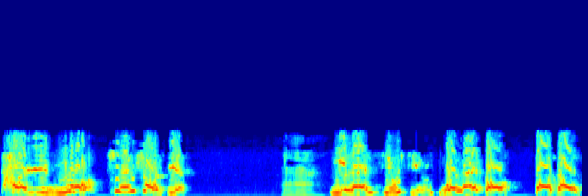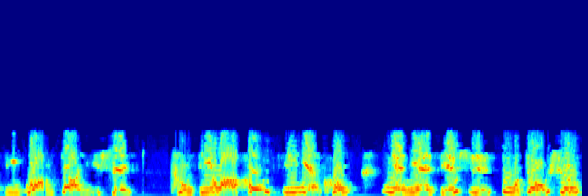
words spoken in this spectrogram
他日你我天上见。嗯，你来修行，我来保，道道金光照你身。从今往后心念空，念念皆是度众生。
